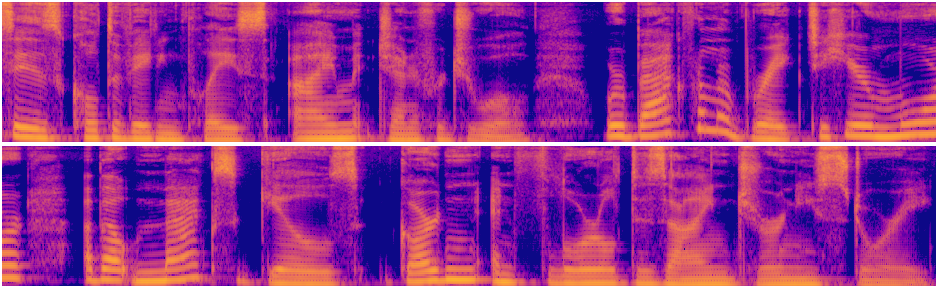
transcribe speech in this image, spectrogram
This is Cultivating Place. I'm Jennifer Jewell. We're back from a break to hear more about Max Gill's garden and floral design journey story.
